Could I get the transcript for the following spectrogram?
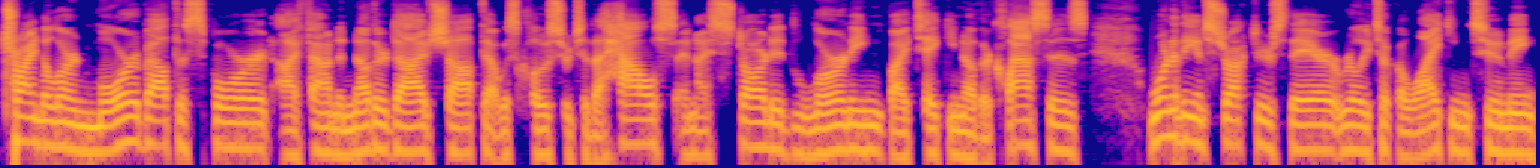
Trying to learn more about the sport i found another dive shop that was closer to the house and i started learning by taking other classes. One of the instructors there really took a liking to me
